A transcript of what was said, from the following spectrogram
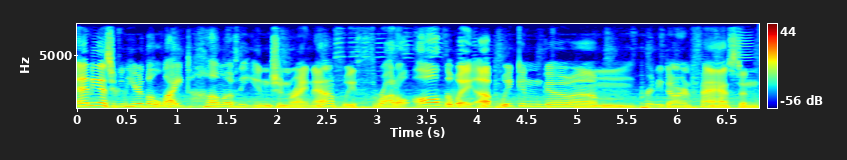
And yes, you can hear the light hum of the engine right now. If we throttle all the way up, we can go um, pretty darn fast, and,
